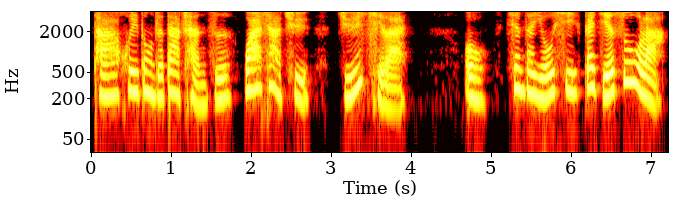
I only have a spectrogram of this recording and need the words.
他挥动着大铲子挖下去、举起来。哦，现在游戏该结束啦，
